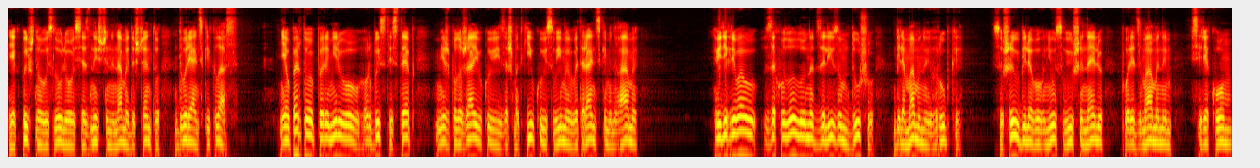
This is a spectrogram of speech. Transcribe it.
як пишно висловлювався знищений нами дощенту дворянський клас. Я вперто перемірював горбистий степ між Положаївкою і Зашматківкою своїми ветеранськими ногами, відігрівав захололу над залізом душу біля маминої грубки сушив біля вогню свою шинелю поряд з маминим сіряком,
